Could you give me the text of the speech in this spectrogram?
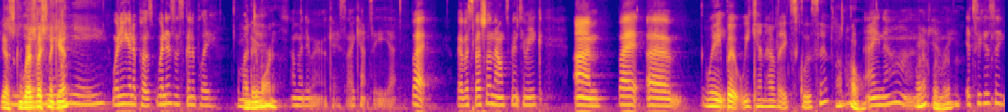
Yes, congratulations Yay, again. yay. when are you going to post when is this going to play Monday, morning. on monday morning okay so i can't say it yet but we have a special announcement to make um but um Wait, but we can't have the exclusive? I know. i know What happened, really? it's because i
